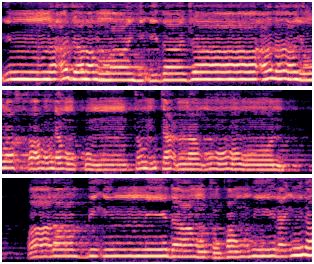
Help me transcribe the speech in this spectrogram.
إن أجل الله إذا جاء لا يوخر لو كنتم تعلمون. قال رب إني دعوت قومي ليلا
